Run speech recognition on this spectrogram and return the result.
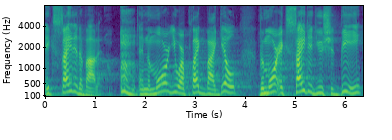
excited about it. and the more you are plagued by guilt, the more excited you should be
